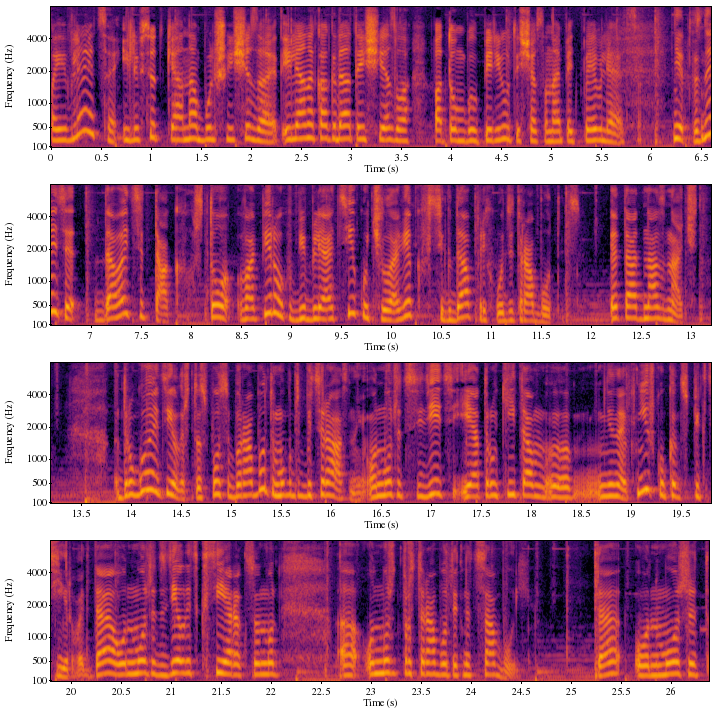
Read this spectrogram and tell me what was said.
появляется, или все-таки она больше исчезает, или она когда-то исчезла, потом был период, и сейчас она опять появляется? Нет, вы знаете, давайте так, что, во-первых, в библиотеку человек всегда приходит работать. Это однозначно. Другое дело, что способы работы могут быть разные. Он может сидеть и от руки там, э, не знаю, книжку конспектировать, да, он может сделать ксерокс, он может, э, он может просто работать над собой. Да, он может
